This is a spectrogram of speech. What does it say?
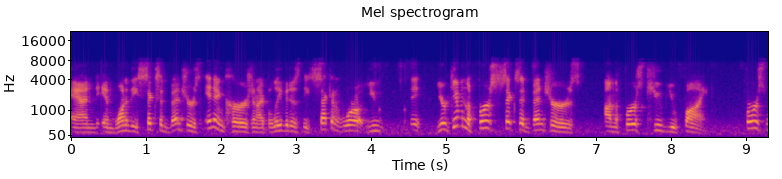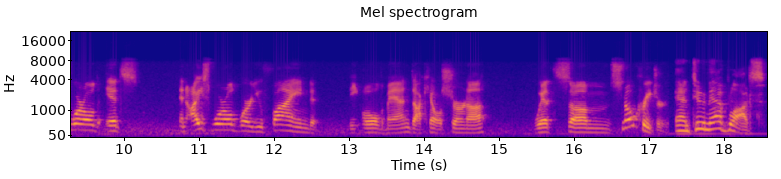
And in one of these six adventures in Incursion, I believe it is the second world, you you're given the first six adventures on the first cube you find. First world, it's an ice world where you find the old man, Dakel Sherna, with some snow creatures. and two nav blocks,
